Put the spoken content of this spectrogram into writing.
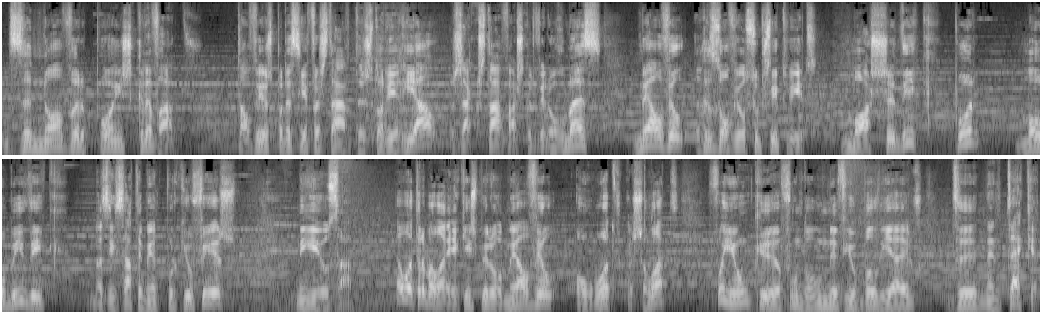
19 arpões cravados. Talvez para se afastar da história real, já que estava a escrever um romance, Melville resolveu substituir Mocha Dick por Moby Dick. Mas exatamente porque o fez, ninguém o sabe. A outra baleia que inspirou Melville, ou outro cachalote, foi um que afundou um navio baleeiro de Nantucket,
